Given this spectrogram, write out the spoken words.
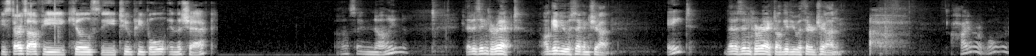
He starts off. He kills the two people in the shack. I'll say nine, That is incorrect. I'll give you a second shot. eight, That is incorrect. I'll give you a third shot. higher or lower?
